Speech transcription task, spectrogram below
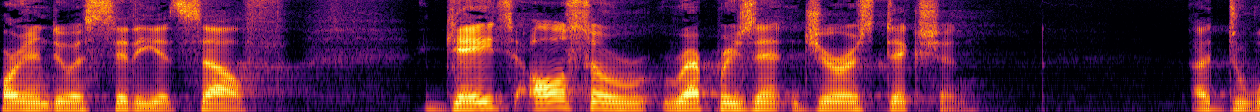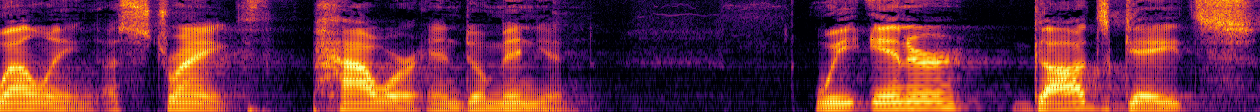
or into a city itself. Gates also represent jurisdiction, a dwelling, a strength, power, and dominion. We enter God's gates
